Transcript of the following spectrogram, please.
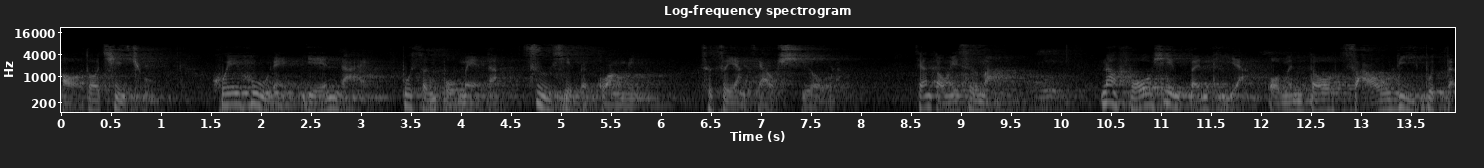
哦都去除，恢复呢原来不生不灭的自信的光明，是这样叫修了，这样懂意思吗？那佛性本体呀，我们都着力不得，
